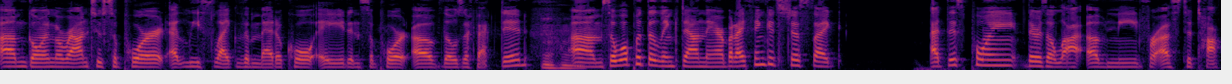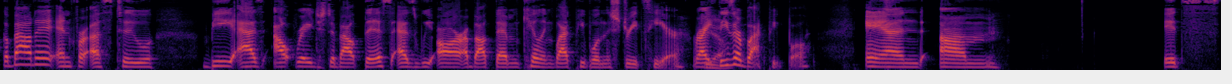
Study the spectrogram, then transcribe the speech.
um, going around to support at least like the medical aid and support of those affected. Mhm. Um, so we'll put the link down there. But I think it's just like at this point, there's a lot of need for us to talk about it and for us to be as outraged about this as we are about them killing black people in the streets here, right? Yeah. These are black people. And um it's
